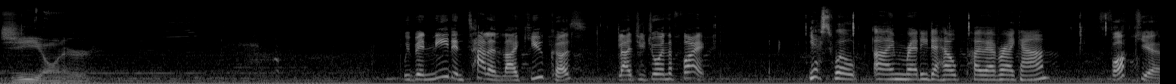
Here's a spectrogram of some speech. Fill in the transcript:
G on her. We've been needing talent like you, cuz. Glad you joined the fight. Yes, well, I'm ready to help however I can. Fuck yeah.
